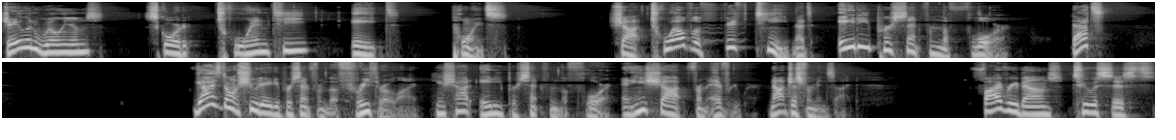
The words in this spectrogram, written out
Jalen Williams scored 28 points, shot 12 of 15. That's 80% from the floor. That's guys don't shoot 80% from the free throw line. He shot 80% from the floor, and he shot from everywhere, not just from inside. Five rebounds, two assists,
